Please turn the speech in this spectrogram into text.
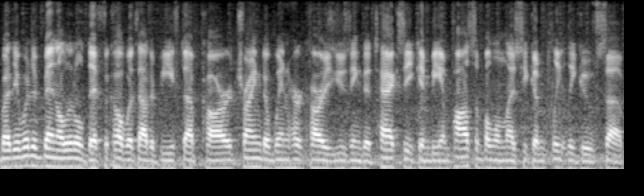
but it would have been a little difficult without a beefed up car. Trying to win her cars using the taxi can be impossible unless she completely goofs up.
